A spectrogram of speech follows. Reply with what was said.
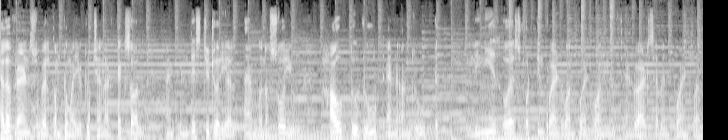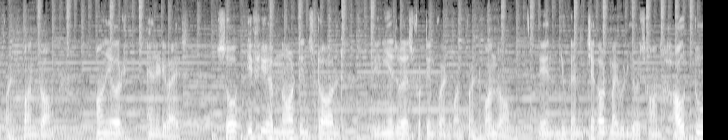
hello friends welcome to my youtube channel TechSoul and in this tutorial i am gonna show you how to root and unroot lineage os 14.1.1 means android 7.1.1 rom on your any device so if you have not installed lineage os 14.1.1 rom then you can check out my videos on how to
